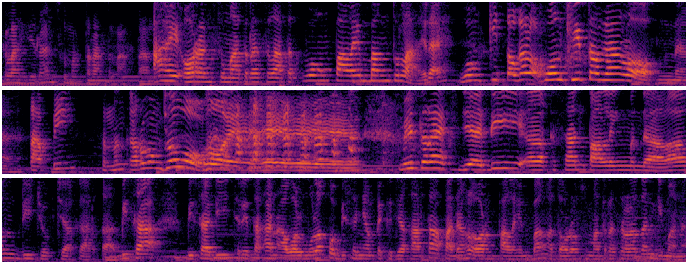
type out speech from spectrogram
kelahiran Sumatera Selatan. Ay orang Sumatera Selatan, wong Palembang tuh lah, ya eh. Wong kita galo. Wong kita galo. Nah. Tapi seneng karo wong Jawa. Woi, Mr. X, jadi eh, kesan paling mendalam di Yogyakarta. Bisa bisa diceritakan awal mula kok bisa nyampe ke Jakarta padahal orang Palembang atau orang Sumatera Selatan gimana?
